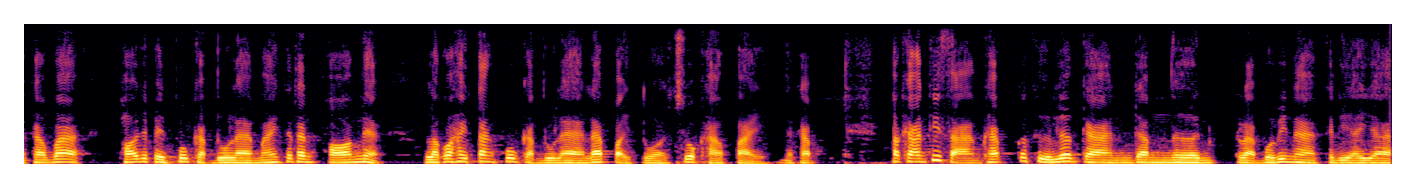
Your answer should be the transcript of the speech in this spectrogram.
นะครับว่า พร้อมจะเป็นผู้กับดูแลไหมถ้าท่านพร้อมเนี่ยเราก็ให้ตั้งผู้กับดูแลและปล่อยตัวชั่วคราวไปนะครับ ประการที่3ครับก็คือเรื่องการดำเนินกระบวนพิจารณาคดีอาญา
